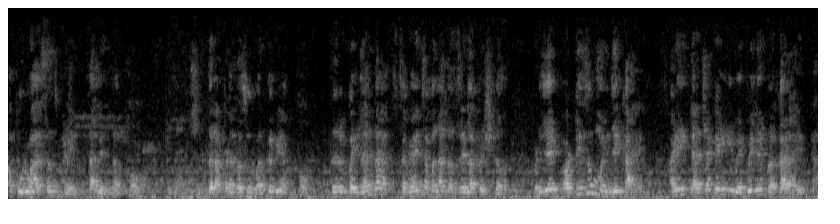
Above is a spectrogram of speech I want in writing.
अपूर्वा असंच म्हणेन. चालेल ना? हो. तर आपण आता सुरुवात करूया. हो. तर पहिल्यांदा सगळ्यांच्या मनात असलेला प्रश्न म्हणजे ऑटिझम म्हणजे काय? आणि त्याच्या काही वेगवेगळे प्रकार आहेत का?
